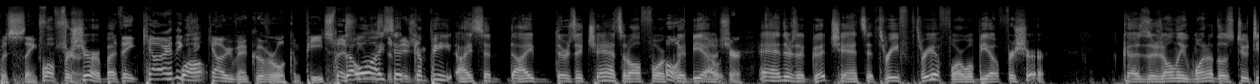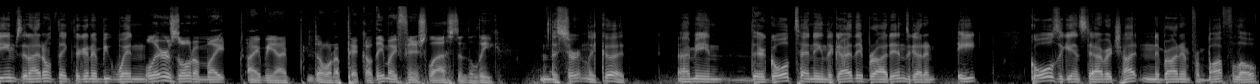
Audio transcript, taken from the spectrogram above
would think. Well, for sure, but I think Cal- I think well- Calgary Vancouver will compete. Especially well, I this said compete. I said I there's a chance that all four Oh, could be yeah, out. sure. And there's a good chance that three three of four will be out for sure. Because there's only one of those two teams, and I don't think they're going to be win. Well, Arizona might. I mean, I don't want to pick out. They might finish last in the league. They certainly could. I mean, their goaltending, the guy they brought in's got an eight goals against average Hutton. They brought him from Buffalo.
